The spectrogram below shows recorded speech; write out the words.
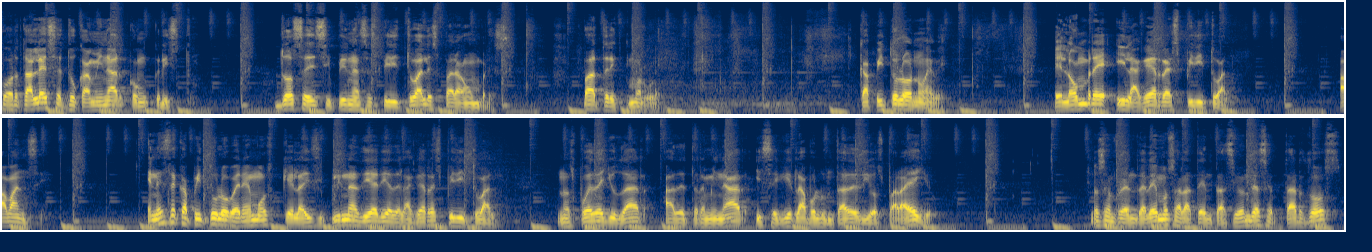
Fortalece tu caminar con Cristo. 12 disciplinas espirituales para hombres. Patrick Morley. Capítulo 9. El hombre y la guerra espiritual. Avance. En este capítulo veremos que la disciplina diaria de la guerra espiritual nos puede ayudar a determinar y seguir la voluntad de Dios para ello. Nos enfrentaremos a la tentación de aceptar dos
